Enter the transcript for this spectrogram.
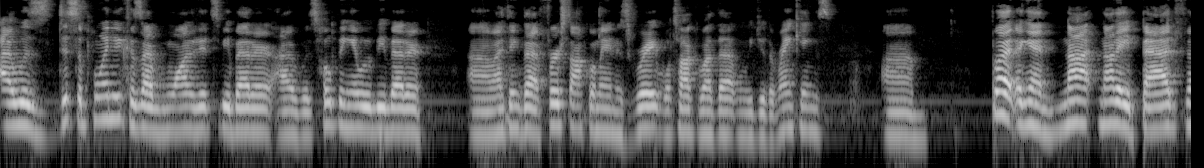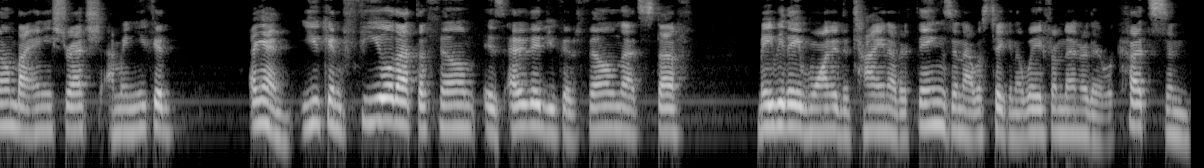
I was disappointed because I wanted it to be better. I was hoping it would be better. Um, I think that first Aquaman is great. We'll talk about that when we do the rankings. Um, but again, not not a bad film by any stretch. I mean, you could again, you can feel that the film is edited. You could film that stuff. Maybe they wanted to tie in other things, and that was taken away from them, or there were cuts and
